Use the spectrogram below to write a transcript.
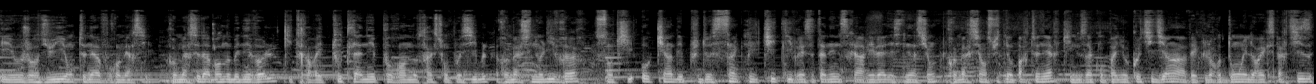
Et aujourd'hui, on tenait à vous remercier. Remercier d'abord nos bénévoles qui travaillent toute l'année pour rendre notre action possible. Remercier nos livreurs, sans qui aucun des plus de 5000 kits livrés cette année ne serait arrivé à destination. Remercier ensuite nos partenaires qui nous accompagnent au quotidien avec leurs dons et leur expertise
